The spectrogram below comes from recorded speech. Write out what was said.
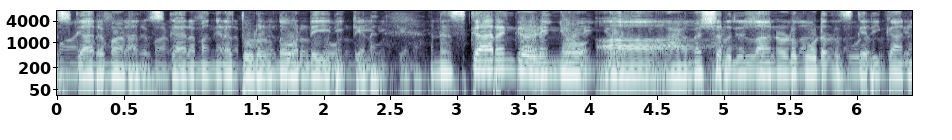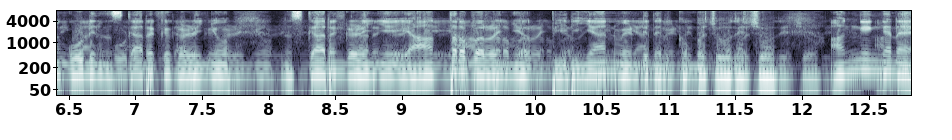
നിസ്കാരമാണ്. നിസ്കാരം അങ്ങനെ തുടർന്നുകൊണ്ടേയിരിക്കണം. നിസ്കാരം കഴിഞ്ഞു ആ ആമശ്രുതിയുള്ളവനോട് കൂടെ നിസ്കരിക്കാനും കൂടി നിസ്കാരമൊക്കെ കഴിഞ്ഞു. നിസ്കാരം കഴിഞ്ഞ് യാത്ര പറഞ്ഞ് പിരിയാൻ വേണ്ടി നിൽക്കുമ്പോൾ ചോദിച്ചു. അങ്ങിങ്ങനെ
